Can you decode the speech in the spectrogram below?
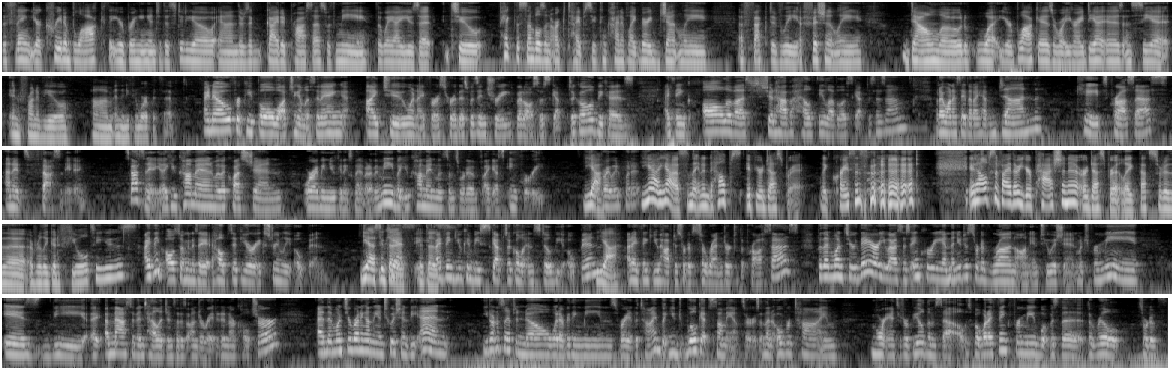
the thing, your creative block that you're bringing into the studio, and there's a guided process with me, the way I use it, to pick the symbols and archetypes so you can kind of like very gently, effectively, efficiently download what your block is or what your idea is and see it in front of you, um, and then you can work with it. I know for people watching and listening, I too, when I first heard this, was intrigued but also skeptical because I think all of us should have a healthy level of skepticism. But I want to say that I have done Kate's process and it's fascinating. It's fascinating. Like you come in with a question, or I mean, you can explain it better than me, but you come in with some sort of, I guess, inquiry. Yeah. the right way to put it? Yeah, yeah. Something and it helps if you're desperate. Like crisis. it helps if either you're passionate or desperate. Like that's sort of the a really good fuel to use. I think also I'm going to say it helps if you're extremely open. Yes, it does. It does. I think you can be skeptical and still be open. Yeah. And I think you have to sort of surrender to the process. But then once you're there, you ask this inquiry and then you just sort of run on intuition, which for me is the a, a massive intelligence that is underrated in our culture. And then once you're running on the intuition at the end, you don't necessarily have to know what everything means right at the time, but you will get some answers. And then over time, more answers reveal themselves. But what I think for me, what was the the real sort of,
